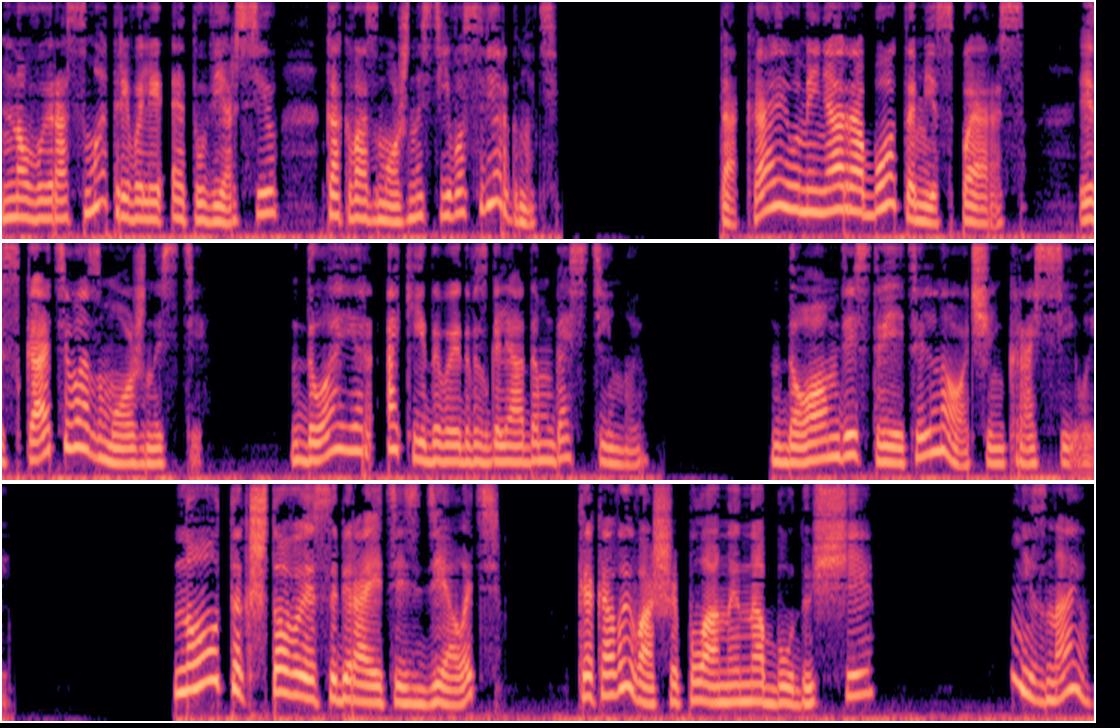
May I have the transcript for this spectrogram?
Но вы рассматривали эту версию как возможность его свергнуть. Такая у меня работа, мисс Перес. Искать возможности. Дуайер окидывает взглядом гостиную. Дом действительно очень красивый. Ну, так что вы собираетесь делать? Каковы ваши планы на будущее? Не знаю.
